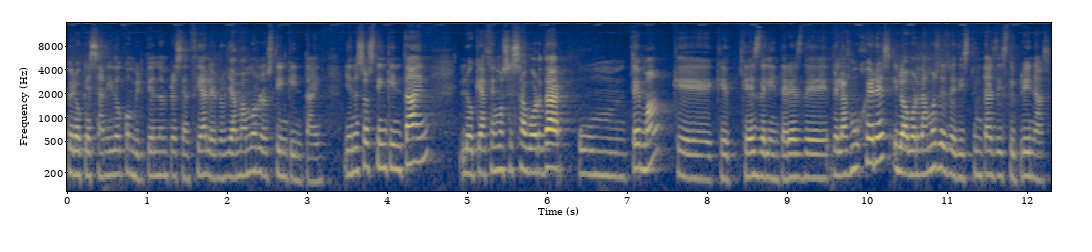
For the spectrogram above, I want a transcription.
pero que se han ido convirtiendo en presenciales, los llamamos los Thinking Time. Y en esos Thinking Time lo que hacemos es abordar un tema que, es del interés de las mujeres y lo abordamos desde distintas disciplinas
